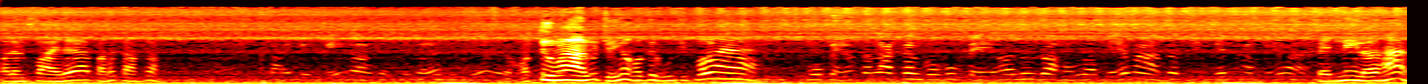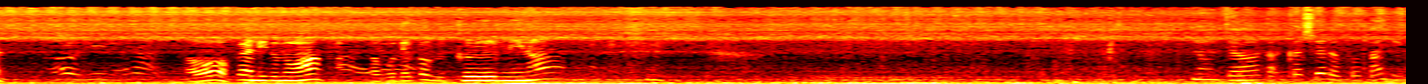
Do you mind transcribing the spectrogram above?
bà lên phải đấy bà tất cả sao họ từ mà lúc chuyện họ từ cũng chụp bớt một bể nó là cân của một bể lúc đó không có bể mà tất nhiên hết không bể mà. Bể ni lỡ hả ờ đi nữa mà ồ cái ni tụi nó. Còn có thể có cứ ni nó. Nó cho tất cả sẽ là bao bao nhiêu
